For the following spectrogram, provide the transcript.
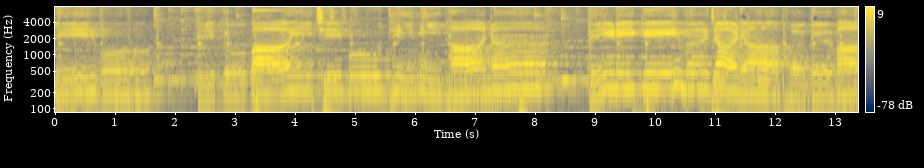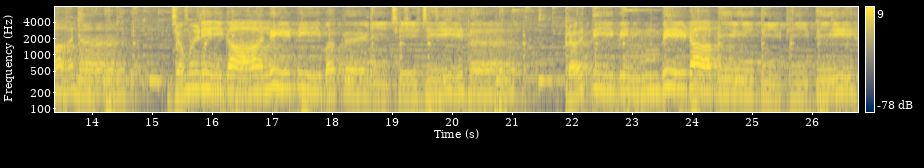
लेवो। ते तु बाई च बुद्धिनि धान्या જમણે ગાલેટી બકડી છે જે હ प्रतिबिम्बेडा बे दि तेह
